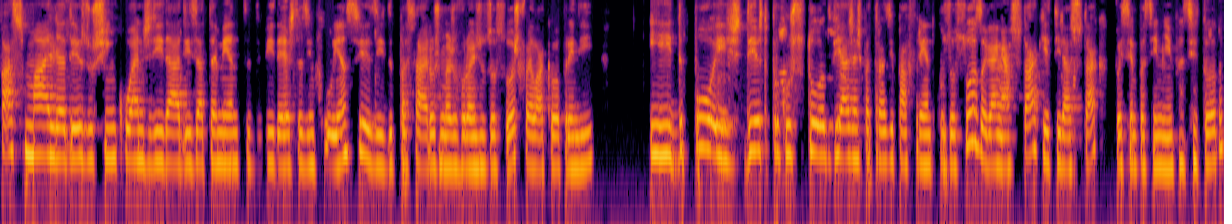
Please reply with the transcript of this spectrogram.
Faço malha desde os 5 anos de idade, exatamente devido a estas influências e de passar os meus verões nos Açores, foi lá que eu aprendi. E depois deste percurso todo, viagens para trás e para a frente com os Açores, a ganhar sotaque e a tirar sotaque, foi sempre assim a minha infância toda.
